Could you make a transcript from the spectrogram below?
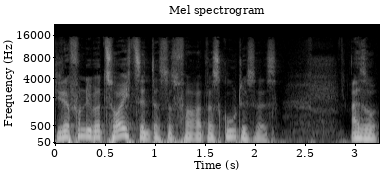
die davon überzeugt sind, dass das Fahrrad was Gutes ist. Also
